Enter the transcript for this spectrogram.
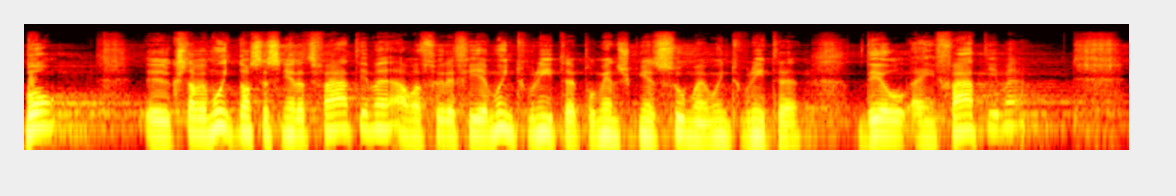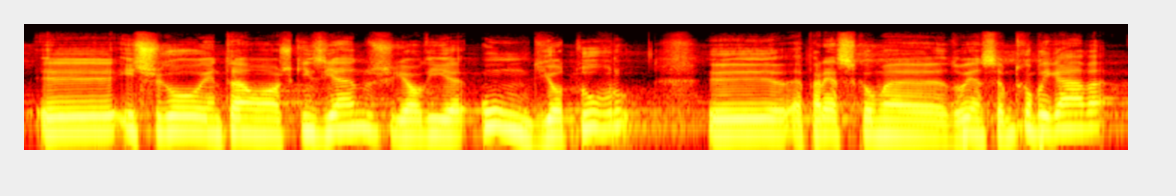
Bom, eh, gostava muito de Nossa Senhora de Fátima, há uma fotografia muito bonita, pelo menos conheço uma muito bonita dele em Fátima. Eh, e chegou então aos 15 anos e ao dia 1 de outubro eh, aparece com uma doença muito complicada, eh,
